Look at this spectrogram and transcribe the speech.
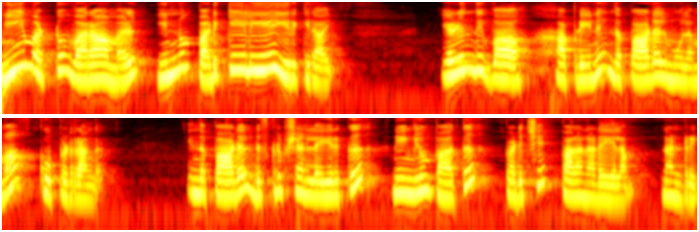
நீ மட்டும் வராமல் இன்னும் படுக்கையிலேயே இருக்கிறாய். எழுந்தி வா அப்படின்னு இந்த பாடல் மூலமாக கூப்பிடுறாங்க. இந்த பாடல் டிஸ்கிரிப்ஷனில் இருக்குது நீங்களும் பார்த்து படித்து பலனடையலாம். நன்றி.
